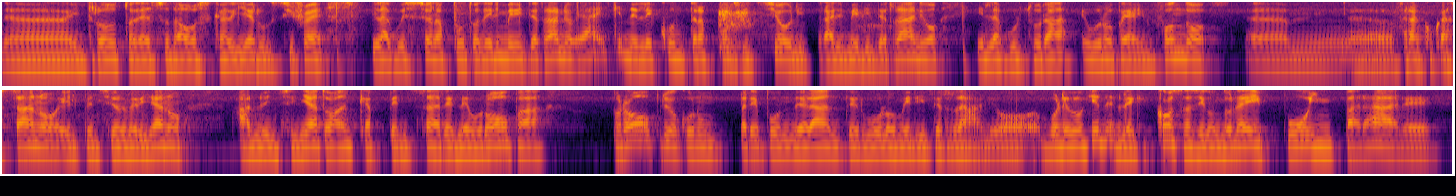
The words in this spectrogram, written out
eh, introdotto adesso da Oscar Iarussi, cioè la questione appunto del Mediterraneo e anche delle contrapposizioni tra il Mediterraneo e la cultura europea. In fondo ehm, eh, Franco Cassano e il pensiero meridiano hanno insegnato anche a pensare l'Europa proprio con un preponderante ruolo mediterraneo. Volevo chiederle che cosa secondo lei può imparare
